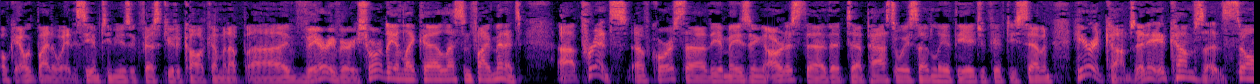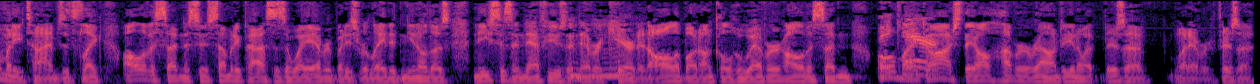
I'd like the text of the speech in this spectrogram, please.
Okay. Oh, by the way, the CMT Music Fest cue to call coming up uh, very, very shortly in like uh, less than five minutes. Uh, Prince, of course, uh, the amazing artist uh, that uh, passed away suddenly at the age of 57. Here it comes, and it, comes uh, so many times. It's like all of a sudden, as soon as somebody passes away, everybody's related, and you know those nieces and nephews that never cared at all about Uncle whoever. All of a sudden, They oh my gosh, they all hover around. You know what? There's a whatever. There's a,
